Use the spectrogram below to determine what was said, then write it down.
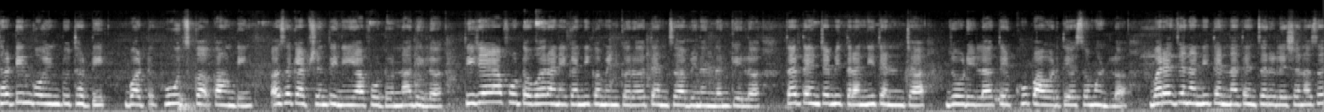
Thirteen going to thirty but who's क काउंटिंग असं कॅप्शन तिने या फोटोंना दिलं. तिच्या या फोटोवर अनेकांनी कमेंट करत त्यांचं अभिनंदन केलं. तर त्यांच्या मित्रांनी त्यांच्या जोडीला ते खूप आवडते असं म्हटलं. बऱ्याच जणांनी त्यांना त्यांचं रिलेशन असं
